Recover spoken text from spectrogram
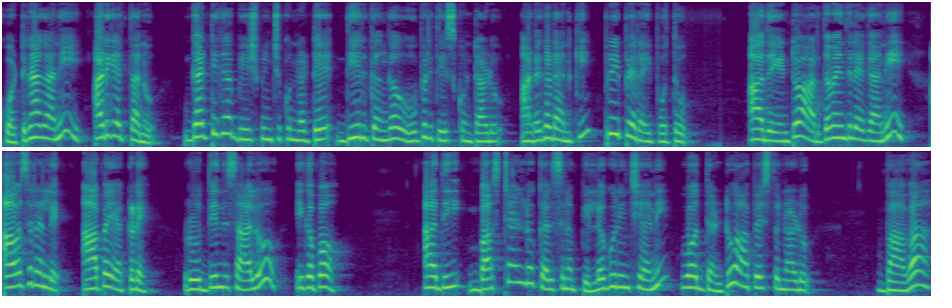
కొట్టినా గాని అడిగేత్తాను. గట్టిగా భీష్మించుకున్నట్టే దీర్ఘంగా ఊపిరి తీసుకుంటాడు. అడగడానికి ప్రిపేర్ అయిపోతూ. అదేంటో అర్థమైందిలే గాని అవసరంలే ఆపై అక్కడే. రుద్దింది సాలు ఇకపో అది బస్టాండ్లో కలిసిన పిల్ల గురించి అని వద్దంటూ ఆపేస్తున్నాడు. బావా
